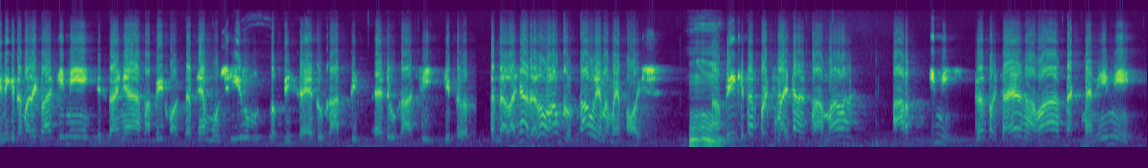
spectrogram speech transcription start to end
ini kita balik lagi nih ceritanya tapi konsepnya museum lebih ke edukatif edukasi gitu kendalanya adalah orang belum tahu yang namanya toys Mm-mm. tapi kita percaya sama art ini kita percaya sama segmen ini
